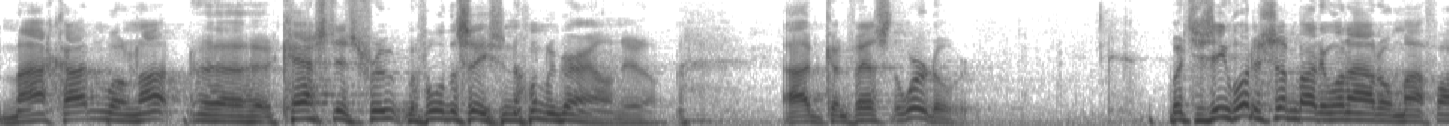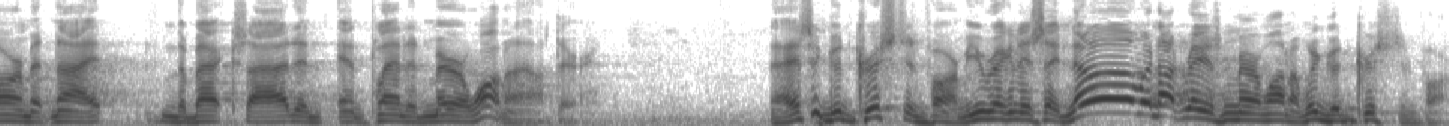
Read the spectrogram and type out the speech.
My cotton will not uh, cast its fruit before the season on the ground. You know, I'd confess the word over it. But you see, what if somebody went out on my farm at night in the backside and, and planted marijuana out there. Now, it's a good Christian farm. You reckon they say, no, we're not raising marijuana. We're a good Christian farm.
